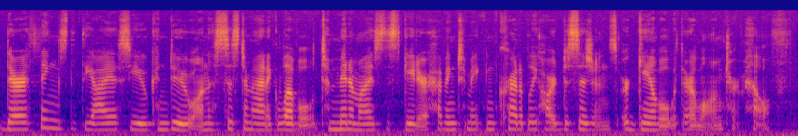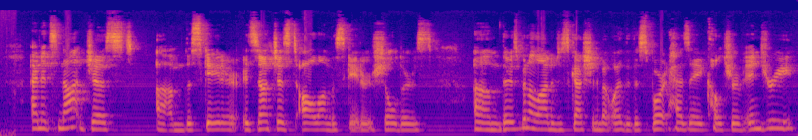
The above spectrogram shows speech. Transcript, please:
there are things that the ISU can do on a systematic level to minimize the skater having to make incredibly hard decisions or gamble with their long term health. And it's not just um, the skater, it's not just all on the skater's shoulders. Um, there's been a lot of discussion about whether the sport has a culture of injury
